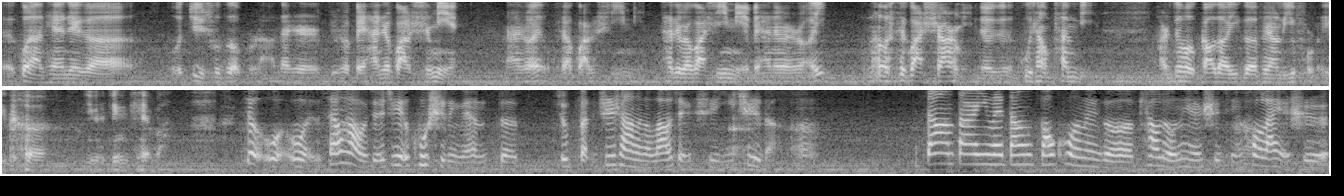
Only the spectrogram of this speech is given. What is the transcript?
呃过两天这个我具体数字我不知道，但是比如说北韩这挂了十米，南韩说哎我非要挂个十一米，他这边挂十一米，北韩那边说哎那我得挂十二米，就是互相攀比，反正最后高到一个非常离谱的一个。一个境界吧，就我我消化，我觉得这个故事里面的就本质上那个 logic 是一致的，嗯。当然，当然，因为当包括那个漂流那件事情，后来也是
